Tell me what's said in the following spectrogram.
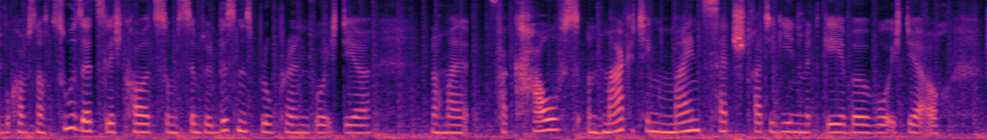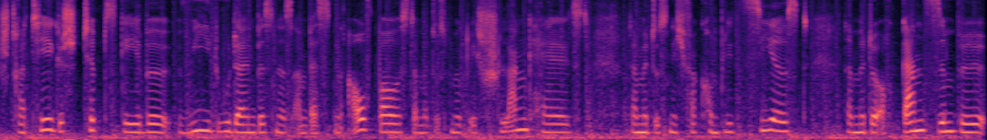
Du bekommst noch zusätzlich Calls zum Simple Business Blueprint, wo ich dir nochmal Verkaufs- und Marketing-Mindset-Strategien mitgebe, wo ich dir auch strategisch Tipps gebe, wie du dein Business am besten aufbaust, damit du es möglichst schlank hältst, damit du es nicht verkomplizierst, damit du auch ganz simpel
